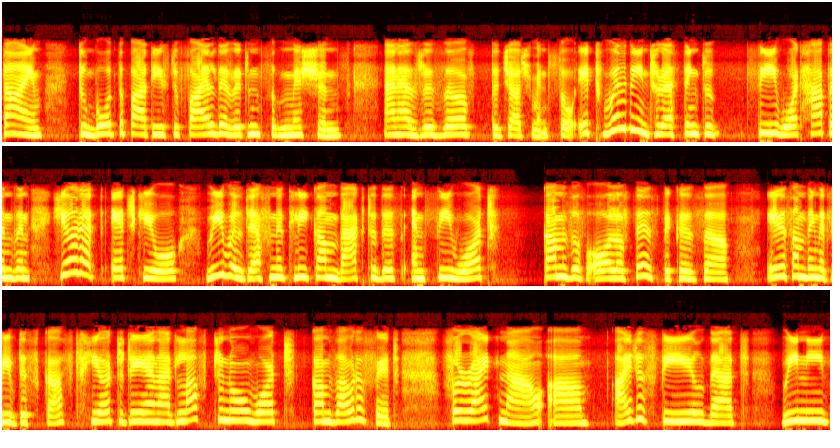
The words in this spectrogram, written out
time to both the parties to file their written submissions and has reserved the judgment. So it will be interesting to see what happens. And here at HQO, we will definitely come back to this and see what comes of all of this because uh, it is something that we've discussed here today, and I'd love to know what comes out of it. For right now, um, I just feel that we need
